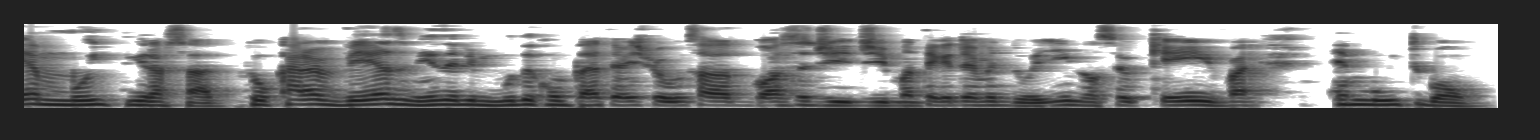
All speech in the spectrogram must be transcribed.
É muito engraçado. Porque o cara vê as minas, ele muda completamente, pergunta se ela gosta de, de manteiga de amendoim, não sei o que. Vai... É muito bom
